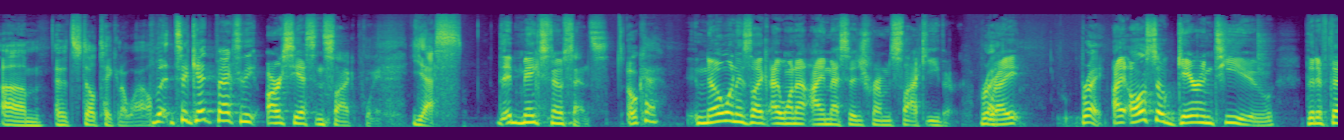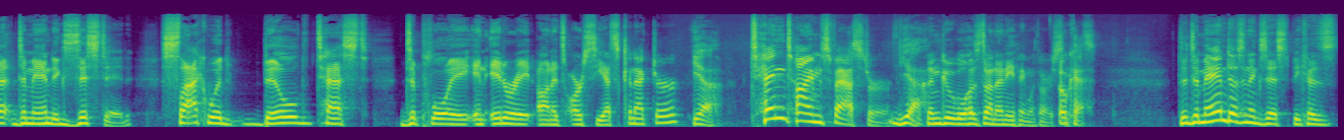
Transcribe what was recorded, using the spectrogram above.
Um, and it's still taking a while. But to get back to the RCS and Slack point, Yes. it makes no sense. Okay. No one is like, I want to iMessage from Slack either. Right. right? Right. I also guarantee you that if that demand existed, Slack would build, test, deploy, and iterate on its RCS connector Yeah. 10 times faster Yeah. than Google has done anything with RCS. Okay. The demand doesn't exist because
